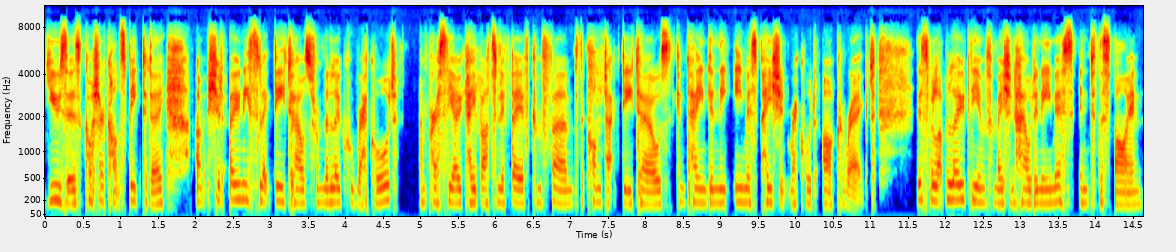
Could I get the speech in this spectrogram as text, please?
users gosh, I can't speak today, um, should only select details from the local record and press the OK button if they have confirmed the contact details contained in the EMIS patient record are correct. This will upload the information held in EMIS into the spine.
